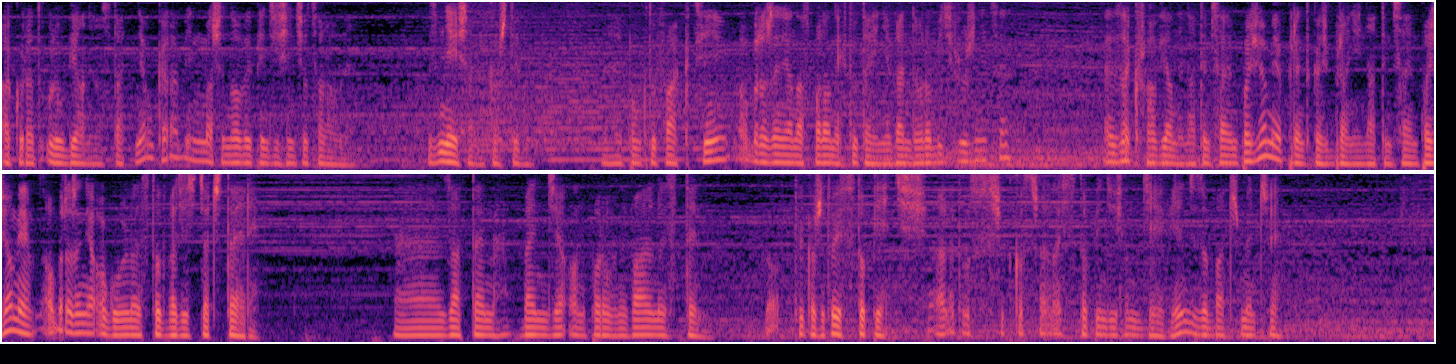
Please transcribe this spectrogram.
akurat ulubiony ostatnio karabin maszynowy 50-calowy. Zmniejsza mi koszty e, punktów akcji. Obrażenia na spalonych tutaj nie będą robić różnicy. E, Zakrwawiony na tym samym poziomie, prędkość broni na tym samym poziomie, obrażenia ogólne 124. E, Zatem będzie on porównywalny z tym. No, tylko, że tu jest 105, ale tu szybkostrzelność 159. Zobaczmy, czy w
